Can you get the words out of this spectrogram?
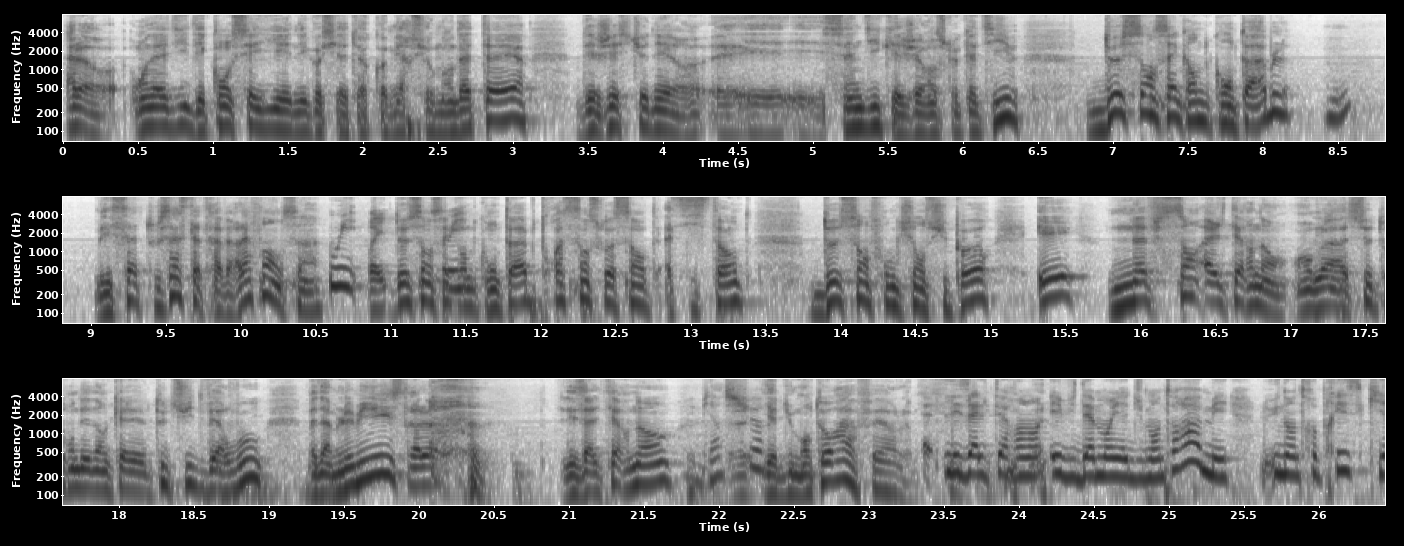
Alors, on a dit des conseillers, négociateurs commerciaux mandataires, des gestionnaires et, syndics et gérances locatives, 250 comptables. Mmh. Mais ça, tout ça, c'est à travers la France. Hein. Oui. 250 comptables, 360 assistantes, 200 fonctions support et 900 alternants. On va se tourner dans tout de suite vers vous, Madame le Ministre. Alors, les alternants. Bien euh, sûr. Il y a du mentorat à faire. Là. Les alternants, évidemment, il y a du mentorat, mais une entreprise qui,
